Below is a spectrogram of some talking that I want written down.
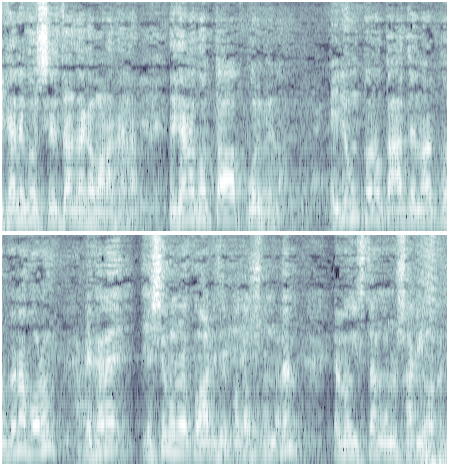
এখানে কেউ সেজদা জায়গা বানাবে না, এখানে কেউ তাপ করবে না। এরকম কোনো কাজ না করবে না, বরং এখানে এসে ওনারা কোয়ারিসের কথা শুনবেন এবং ইসলাম অনুসারী হবেন।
